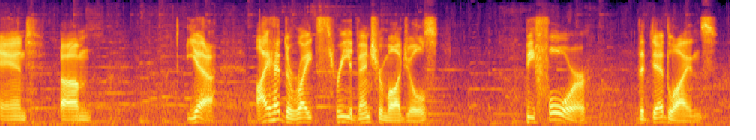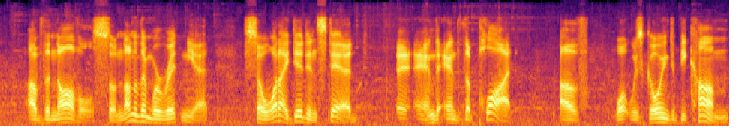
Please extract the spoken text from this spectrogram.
And um, yeah, I had to write three adventure modules before the deadlines of the novels, so none of them were written yet. So what I did instead, and and the plot of what was going to become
